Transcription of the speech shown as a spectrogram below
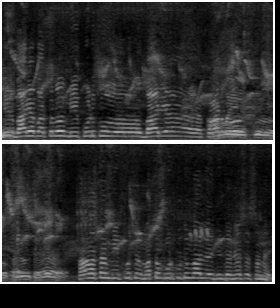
మీరు భార్య భర్తలు మీ కొడుకు భార్య కోడలు తర్వాత మీ కూతురు మొత్తం మూడు కుటుంబాలు దీంట్లో నివసిస్తున్నాయి.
